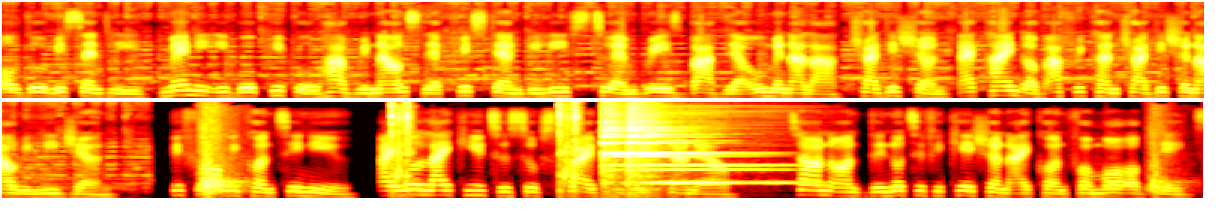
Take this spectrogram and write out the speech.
although recently, many Igbo people have renounced their Christian beliefs to embrace back their Omenala tradition, a kind of African traditional religion. Before we continue, I would like you to subscribe to this channel. Turn on the notification icon for more updates.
